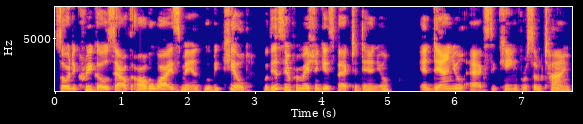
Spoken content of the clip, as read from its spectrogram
So a decree goes out that all the wise men will be killed. Well, this information gets back to Daniel, and Daniel asks the king for some time.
